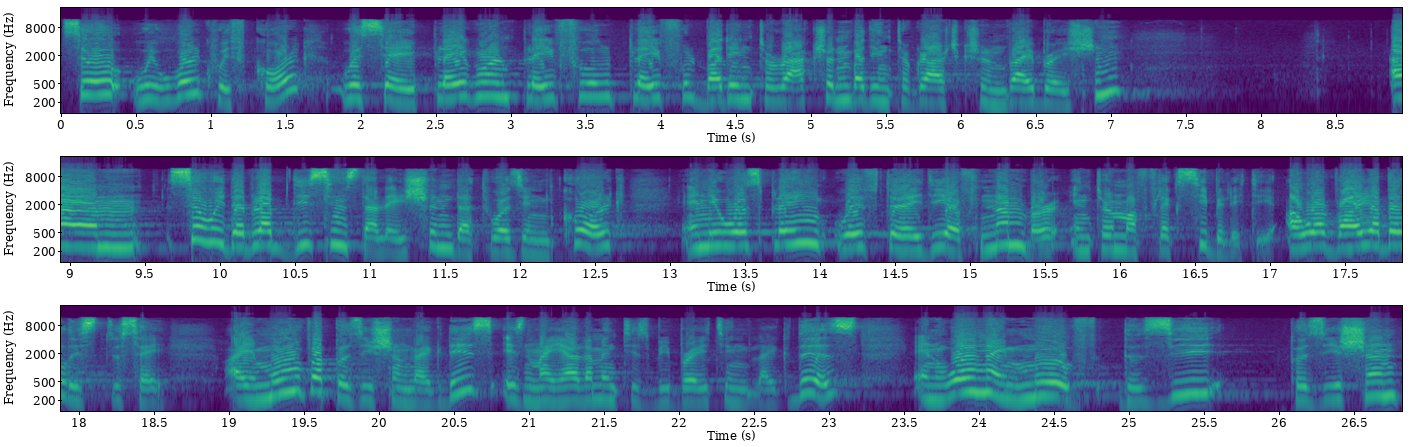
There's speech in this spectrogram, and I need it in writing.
So we work with Cork. We say playground, playful, playful, body interaction, body interaction, vibration. Um, so we developed this installation that was in Cork, and it was playing with the idea of number in terms of flexibility. Our variable is to say, I move a position like this, is my element is vibrating like this, and when I move the Z position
